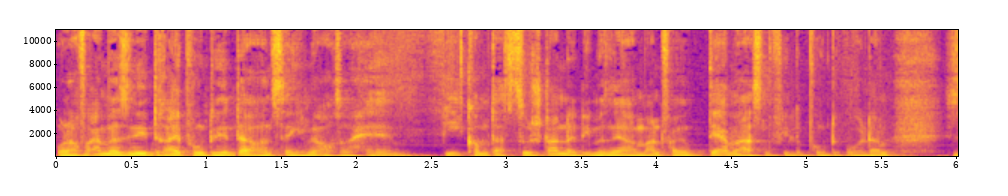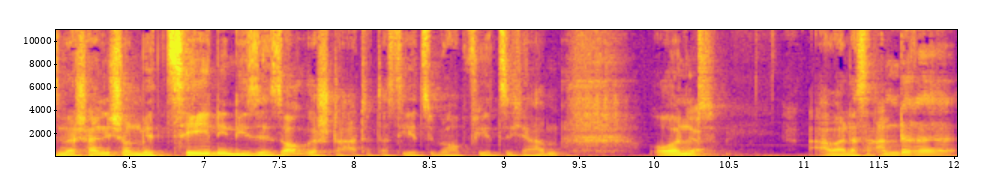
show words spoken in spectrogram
und auf einmal sind die drei Punkte hinter uns, denke ich mir auch so, hä, wie kommt das zustande? Die müssen ja am Anfang dermaßen viele Punkte geholt haben. Die sind wahrscheinlich schon mit 10 in die Saison gestartet, dass die jetzt überhaupt 40 haben und ja. Aber das andere,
